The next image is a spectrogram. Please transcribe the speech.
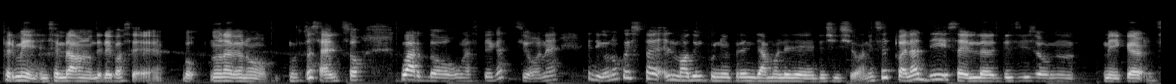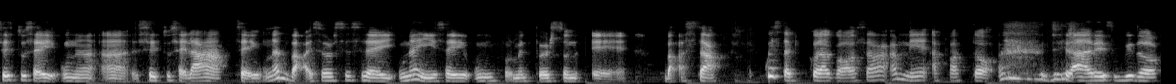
per me sembravano delle cose, boh, non avevano molto senso. Guardo una spiegazione e dicono questo è il modo in cui noi prendiamo le decisioni. Se tu hai la D sei il decision maker, se tu sei, una, uh, se tu sei la A sei un advisor, se sei una I sei un informant person e basta. Questa piccola cosa a me ha fatto girare subito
